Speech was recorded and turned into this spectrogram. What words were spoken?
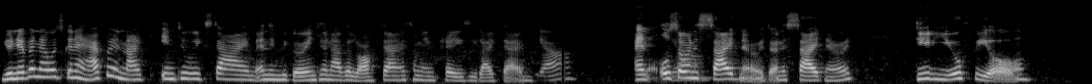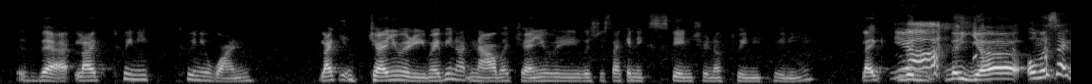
you never know what's to happen like in two weeks time and then we go into another lockdown or something crazy like that yeah and also yeah. on a side note on a side note did you feel that like 2021 like in january maybe not now but january was just like an extension of 2020 Like Yeah. the, the year, almost like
